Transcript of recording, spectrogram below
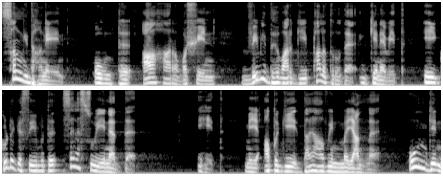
සංවිධානයෙන් ඔවුන්ට ආහාර වශයෙන් විවිධ වර්ගී පළතුරුද ගෙනවිත් ඒ ගොඩගැසීමට සැලැස්සුවේ නැද්ද. එහෙත් මේ අපගේ දයාවින්ම යන්න ඔවුන්ගෙන්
